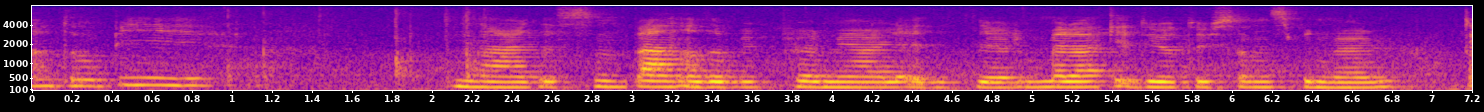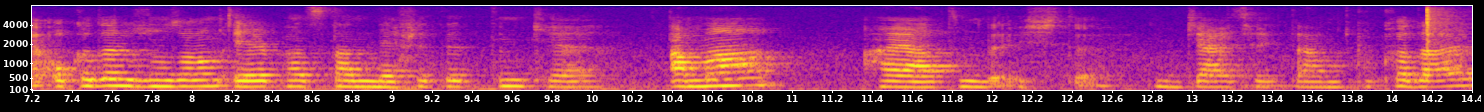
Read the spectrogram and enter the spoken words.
Adobe Neredesin? Ben Adobe Premiere ile editliyorum. Merak ediyorduysanız bilmiyorum. Yani o kadar uzun zaman AirPods'tan nefret ettim ki. Ama hayatım değişti. Gerçekten bu kadar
